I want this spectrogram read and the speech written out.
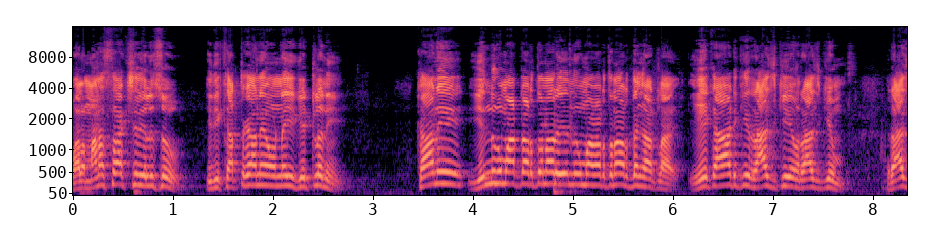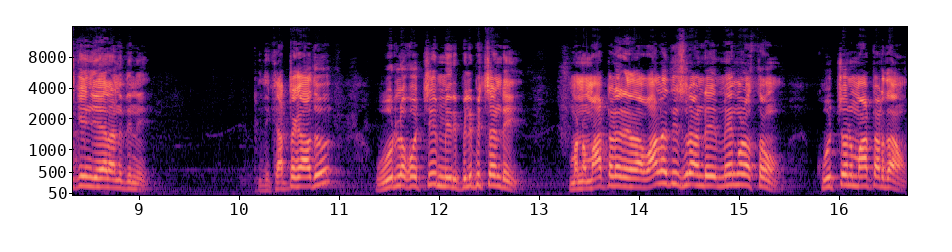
వాళ్ళ మనస్సాక్షి తెలుసు. ఇది కరెక్ట్గానే ఉన్నాయి గిట్లని. కానీ ఎందుకు మాట్లాడుతున్నారు ఎందుకు మాట్లాడుతున్నారో అర్థం కావట్లా. ఏ కాడికి రాజకీయం రాజకీయం. రాజకీయం చేయాలని దీన్ని. ఇది కరెక్ట్ కాదు. ఊర్లోకి వచ్చి మీరు పిలిపించండి. మనం మాట్లాడారు కదా వాళ్ళని తీసుకురండి. మేము కూడా వస్తాం. కూర్చొని మాట్లాడదాం.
